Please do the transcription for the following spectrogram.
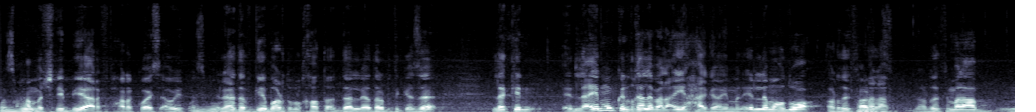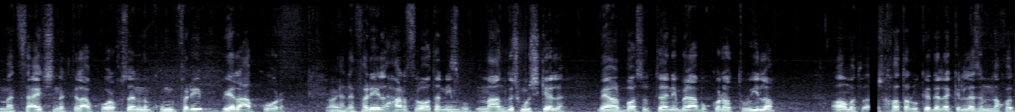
محمد شريف بيعرف يتحرك كويس قوي مظبوط. الهدف جه برده بالخطأ ده اللي هي ضربه الجزاء لكن اللعيب ممكن يتغلب على أي حاجة ايمن الا موضوع أرضية. الملعب أرضية الملعب ما تساعدش إنك تلعب كورة خصوصا إن يكون فريق بيلعب كورة أيوة. يعني فريق الحرس الوطني ما عندوش مشكلة. بيعمل باص الثاني بيلعب الكره الطويلة. آه ما تبقاش خطر وكده لكن لازم ناخد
